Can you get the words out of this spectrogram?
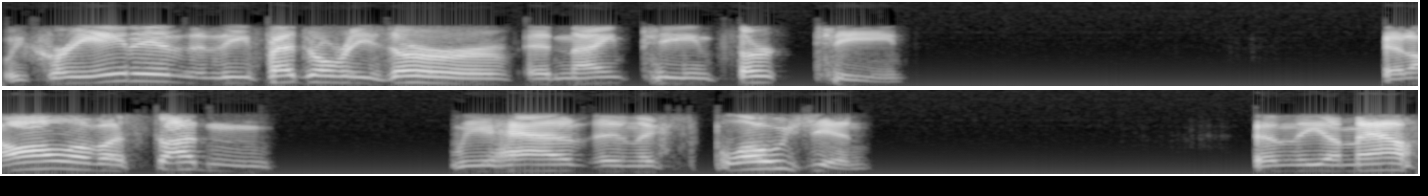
We created the Federal Reserve in 1913, and all of a sudden, we had an explosion in the amount.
